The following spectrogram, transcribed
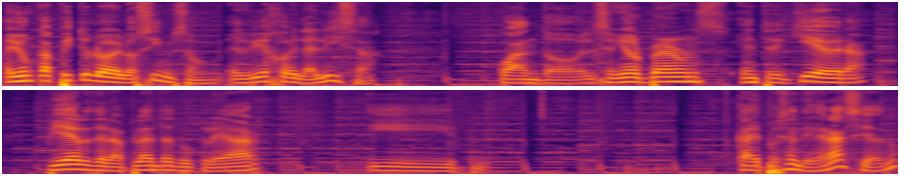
Hay un capítulo de Los Simpson, El viejo y la Lisa, cuando el señor Burns entra en quiebra, pierde la planta nuclear y cae pues en desgracia, ¿no?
